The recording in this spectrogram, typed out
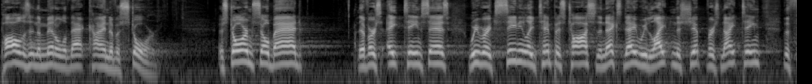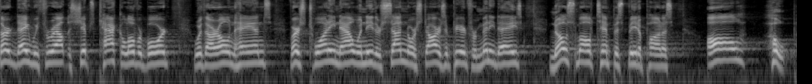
Paul is in the middle of that kind of a storm. A storm so bad that verse 18 says, We were exceedingly tempest tossed. The next day we lightened the ship. Verse 19, the third day we threw out the ship's tackle overboard with our own hands. Verse 20, now when neither sun nor stars appeared for many days, no small tempest beat upon us, all hope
